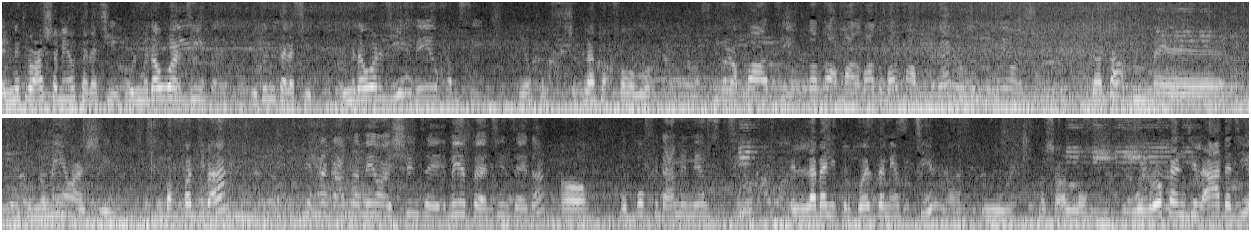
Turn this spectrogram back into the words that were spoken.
المتر و10 130 والمدور دي؟ 230 المدور دي؟ 150 150 شكلها تحفة والله. المربعه دي؟ ده طقم على بعضه باربع فكات 820 ده طقم آه، 820 البفات دي بقى. في حاجة عاملة 120 زي 130 زي ده؟ آه. والبوف ده عامل 160 اللبني التركواز ده 160 امم ما شاء الله. والركن دي؟ القعده دي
